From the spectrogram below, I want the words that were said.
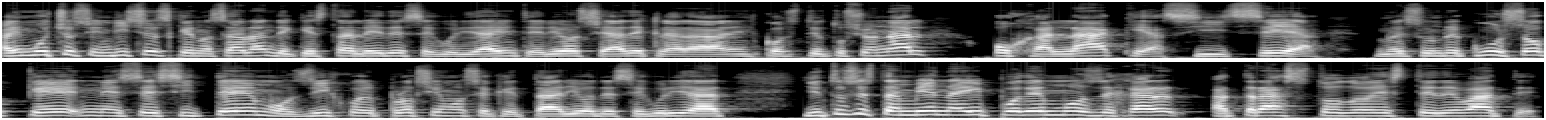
Hay muchos indicios que nos hablan de que esta ley de seguridad interior sea declarada inconstitucional Ojalá que así sea. No es un recurso que necesitemos, dijo el próximo secretario de Seguridad. Y entonces también ahí podemos dejar atrás todo este debate.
